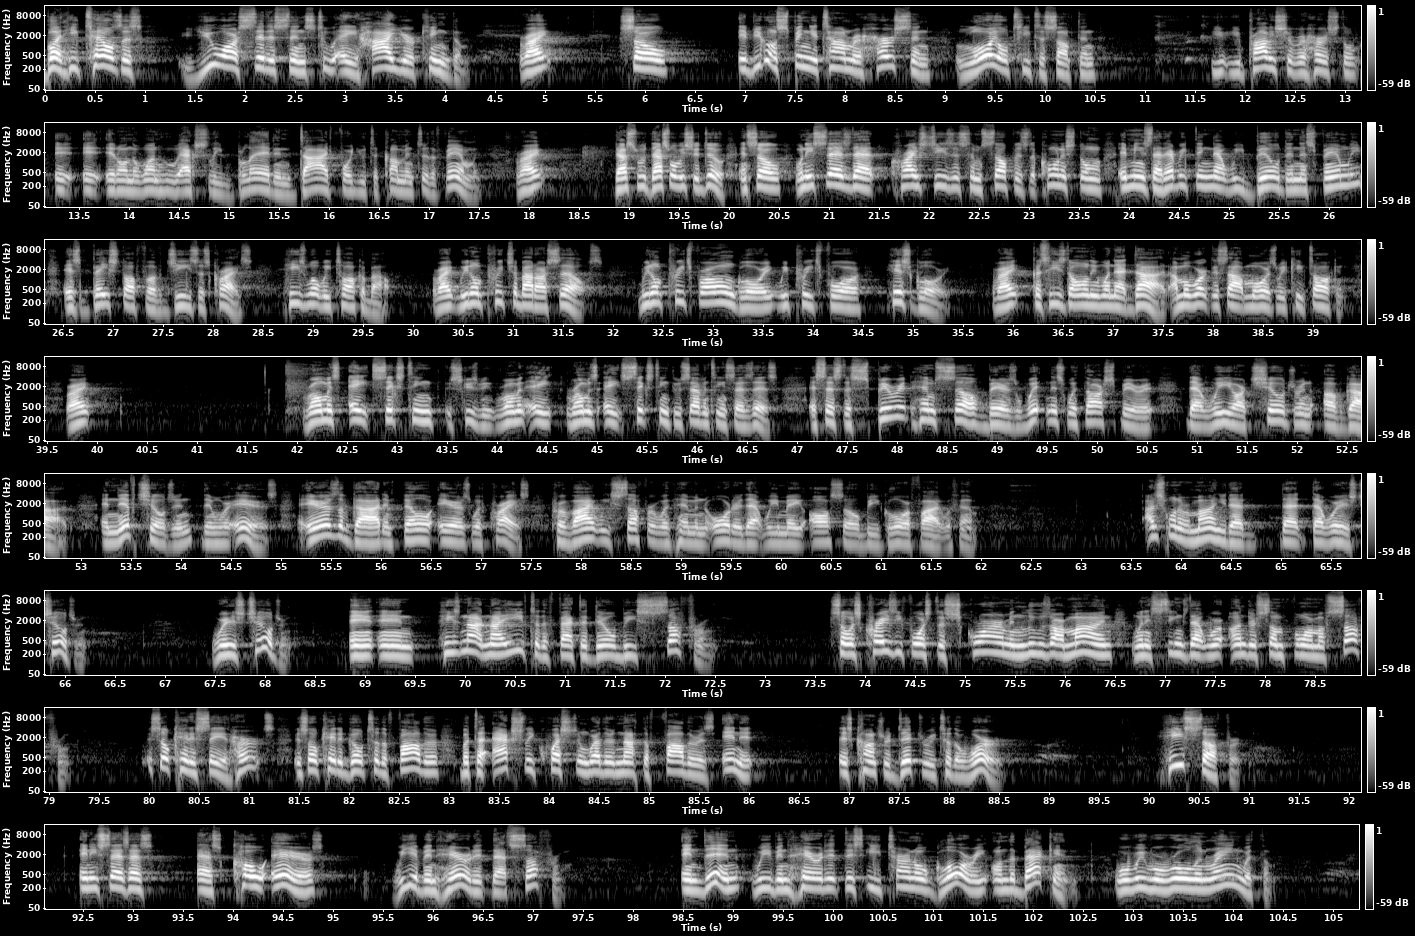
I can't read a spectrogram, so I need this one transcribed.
But He tells us, you are citizens to a higher kingdom, right? So if you're going to spend your time rehearsing loyalty to something, you, you probably should rehearse the, it, it, it on the one who actually bled and died for you to come into the family, right? That's what, that's what we should do. And so when he says that Christ Jesus himself is the cornerstone, it means that everything that we build in this family is based off of Jesus Christ. He's what we talk about, right? We don't preach about ourselves. We don't preach for our own glory. We preach for his glory, right? Because he's the only one that died. I'm going to work this out more as we keep talking, right? Romans 8, 16, excuse me, Romans 8, Romans 8, 16 through 17 says this. It says, The Spirit Himself bears witness with our spirit that we are children of God. And if children, then we're heirs, heirs of God and fellow heirs with Christ, provide we suffer with Him in order that we may also be glorified with Him. I just want to remind you that, that, that we're His children. We're His children. And, and he's not naive to the fact that there will be suffering. So it's crazy for us to squirm and lose our mind when it seems that we're under some form of suffering. It's okay to say it hurts. It's okay to go to the Father, but to actually question whether or not the Father is in it is contradictory to the Word. He suffered. And he says, as, as co heirs, we have inherited that suffering. And then we've inherited this eternal glory on the back end where we will rule and reign with them.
